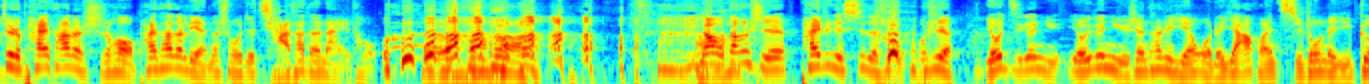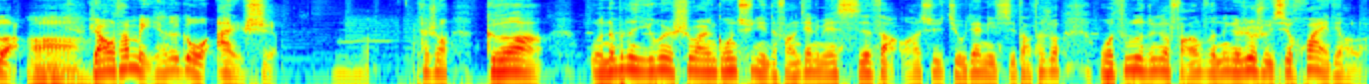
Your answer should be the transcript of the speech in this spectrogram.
就是拍他的时候，拍他的脸的时候就掐他的奶头。然后当时拍这个戏的时候，不是有几个女有一个女生，她是演我的丫鬟其中的一个，啊，然后她每天都给我暗示，他说：“哥，我能不能一会儿收完工去你的房间里面洗澡啊？去酒店里洗澡？”他说：“我租的那个房子那个热水器坏掉了，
